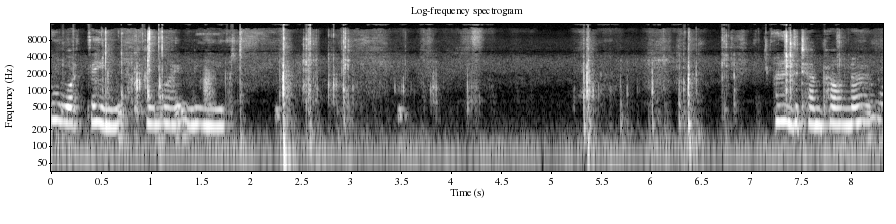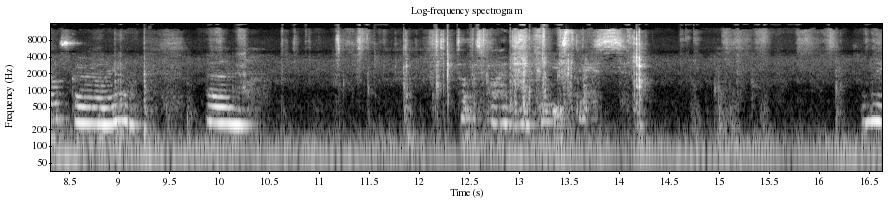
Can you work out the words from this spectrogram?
Oh, I think we might need another ten pound note. What's going on here? Um, that's fine. I can use this. Maybe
